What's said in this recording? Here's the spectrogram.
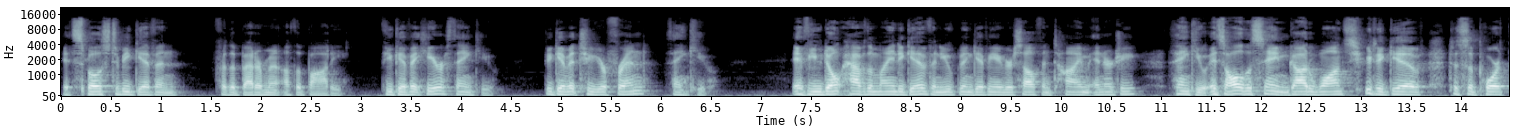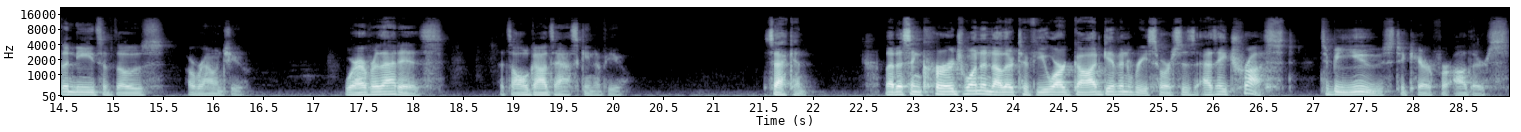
It's supposed to be given for the betterment of the body. If you give it here, thank you. If you give it to your friend, thank you. If you don't have the money to give and you've been giving of yourself in time, energy, thank you. It's all the same. God wants you to give to support the needs of those around you wherever that is. That's all God's asking of you. Second, let us encourage one another to view our God given resources as a trust to be used to care for others.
